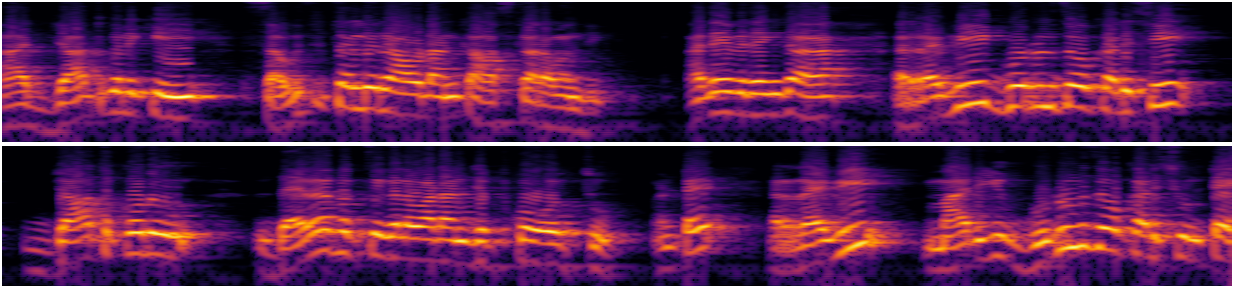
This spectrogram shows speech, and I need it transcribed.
ఆ జాతకునికి సవితి తల్లి రావడానికి ఆస్కారం ఉంది. అదేవిధంగా రవి గురునితో కలిసి జాతకుడు దైవభక్తి గలవాడని చెప్పుకోవచ్చు. అంటే రవి మరియు గురునితో కలిసి ఉంటే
